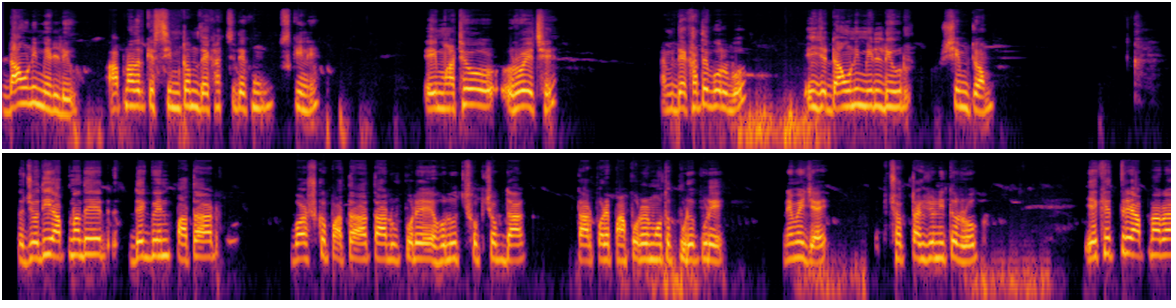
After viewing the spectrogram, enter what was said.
ডাউনি মিলডিউ আপনাদেরকে সিমটম দেখাচ্ছি, দেখুন স্কিনে এই মাঠেও রয়েছে। আমি দেখাতে বলব এই যে ডাউনি মিলডিউর সিমটম তো যদি আপনাদের দেখবেন পাতার, বয়স্ক পাতা, তার উপরে হলুদ ছোপ ছোপ দাগ, তারপরে পাঁপড়ের মতো পুড়ে পুড়ে নেমে যায়, ছত্রাকজনিত রোগ, এক্ষেত্রে আপনারা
